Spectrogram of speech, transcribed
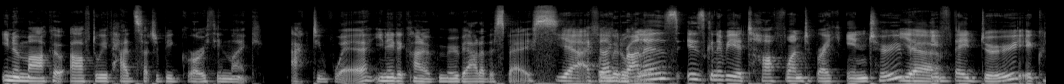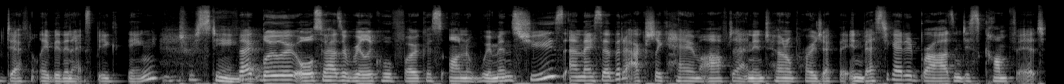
in a market after we've had such a big growth in like active wear. You need to kind of move out of the space. Yeah, I feel like little bit. runners is going to be a tough one to break into. but Yeah. if they do, it could definitely be the next big thing. Interesting. Like Lulu also has a really cool focus on women's shoes, and they said that it actually came after an internal project that investigated bras and discomfort,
